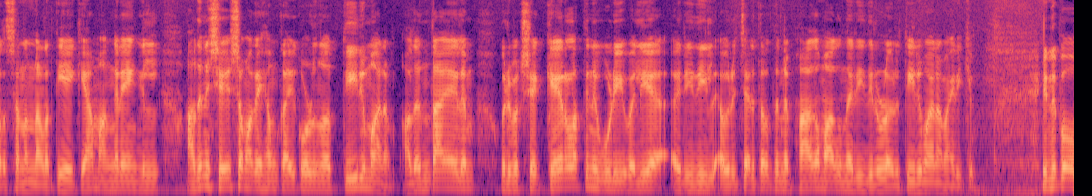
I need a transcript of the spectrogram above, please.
ദർശനം നടത്തിയേക്കാം. അങ്ങനെയെങ്കിൽ അതിനുശേഷം അദ്ദേഹം കൈക്കൊള്ളുന്ന തീരുമാനം അതെന്തായാലും ഒരുപക്ഷെ കേരളത്തിന് കൂടി വലിയ രീതിയിൽ ഒരു ചരിത്രത്തിന്റെ ഭാഗമാകുന്ന രീതിയിലുള്ള ഒരു തീരുമാനമായിരിക്കും. ഇന്നിപ്പോൾ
